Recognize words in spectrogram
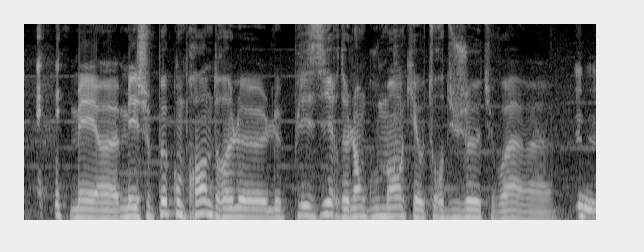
mais, euh, mais je peux comprendre le, le plaisir de l'engouement qui est autour du jeu, tu vois. euh. Mhm.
